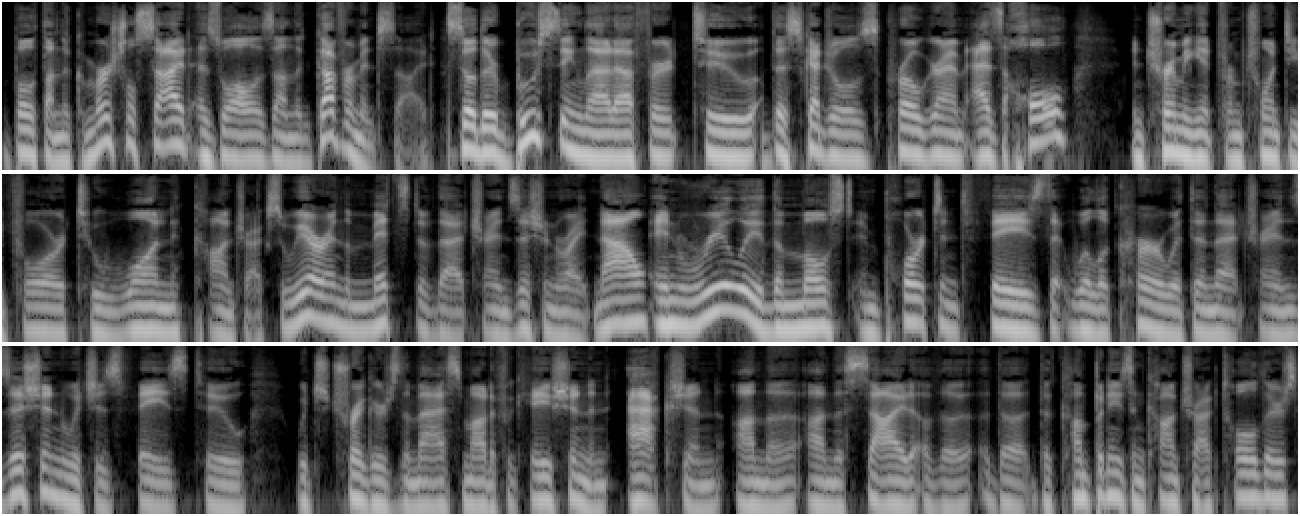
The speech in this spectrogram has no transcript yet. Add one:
both on the commercial side as well as on the government side. So they're boosting that effort to the schedules program as a whole and trimming it from 24 to one contract. So we are in the midst of that transition right now. And really, the most important phase that will occur within that transition, which is phase two, which triggers the mass modification and action on the on the side of the, the, the companies and contract holders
